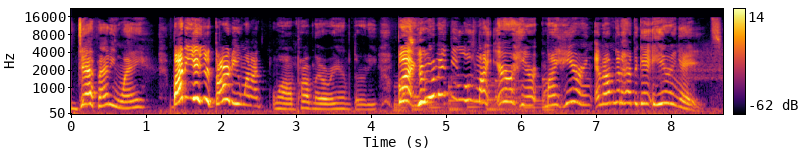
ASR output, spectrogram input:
deaf anyway. By the age of 30, when I, well, I'm probably already am 30, but you're gonna make me lose my ear hear, my hearing, and I'm gonna have to get hearing aids.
